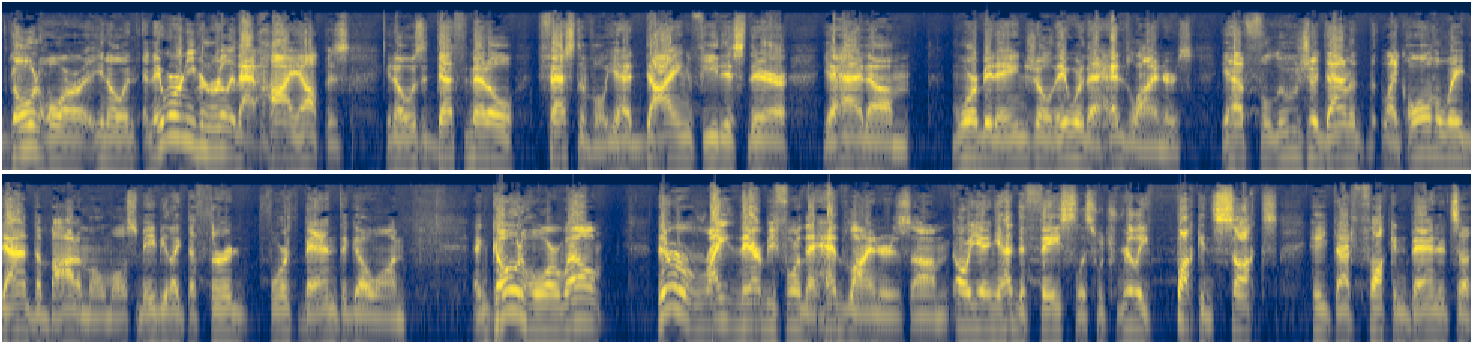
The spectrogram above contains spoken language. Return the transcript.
Goatwhore, you know, and, and they weren't even really that high up as, you know, it was a death metal festival. You had Dying Fetus there. You had um, Morbid Angel. They were the headliners. You have Fallujah down at, like, all the way down at the bottom almost. Maybe like the third, fourth band to go on. And Goatwhore, well, they were right there before the headliners. Um, oh, yeah, and you had the Faceless, which really fucking sucks. Hate that fucking band. It's a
